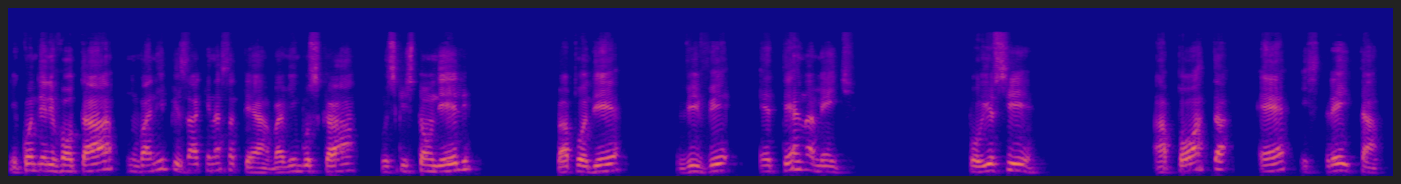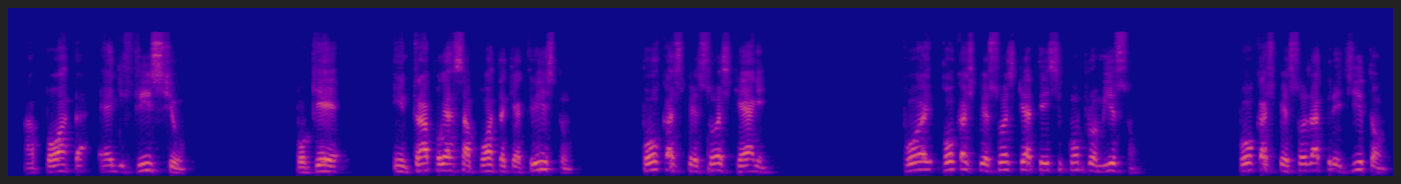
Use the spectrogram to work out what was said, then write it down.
E quando ele voltar, não vai nem pisar aqui nessa terra, vai vir buscar os que estão nele para poder viver eternamente. Por isso, a porta é estreita, a porta é difícil, porque entrar por essa porta que é Cristo, poucas pessoas querem. Poucas pessoas querem ter esse compromisso. Poucas pessoas acreditam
